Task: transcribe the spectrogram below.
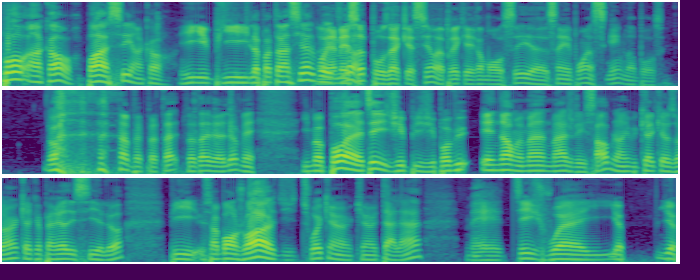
Pas encore, pas assez encore. Et, puis le potentiel va être là. ça de poser la question après qu'il ait ramassé 5 points en 6 games l'an passé. Ben, peut-être, peut-être là, mais il m'a pas. euh, tu sais, j'ai, j'ai pas vu énormément de matchs des Sables. J'en ai vu quelques-uns, quelques périodes ici et là. Puis c'est un bon joueur, tu vois qu'il a un, qu'il a un talent, mais tu sais, je vois, il y a, il y a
